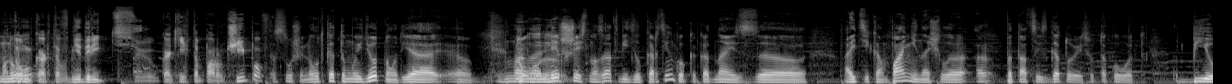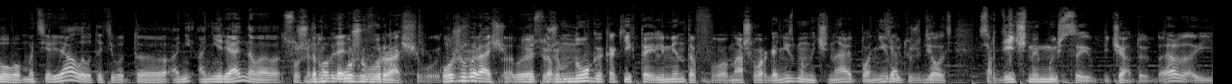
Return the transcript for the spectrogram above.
Потом ну, как-то внедрить э, каких-то пару чипов. Слушай, ну вот к этому идет, но вот я э, ну, лет шесть назад видел картинку, как одна из э, IT-компаний начала э, пытаться изготовить вот такой вот биоматериалы, вот эти вот, э, они, они реально Слушай, ну, добавляли... Ну, кожу выращивают. Кожу уже, выращивают. Да, то есть там... уже много каких-то элементов нашего организма начинают, планируют Я... уже делать. Сердечные мышцы печатают, да, и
